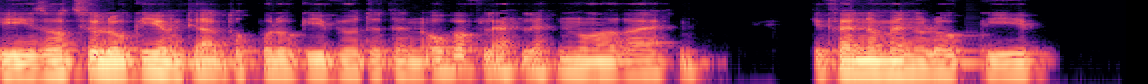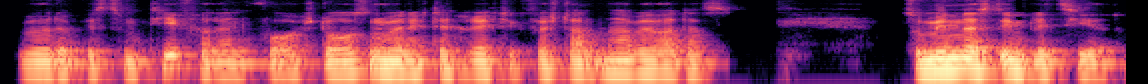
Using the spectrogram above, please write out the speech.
Die Soziologie und die Anthropologie würde den oberflächlichen nur erreichen. Die Phänomenologie würde bis zum tieferen vorstoßen. Wenn ich das richtig verstanden habe, war das zumindest impliziert.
